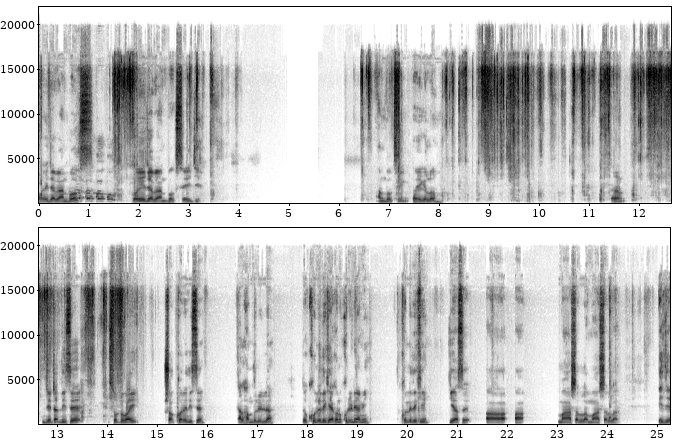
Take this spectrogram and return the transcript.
হয়ে যাবে আনবক্স হয়ে যাবে আনবক্স এই যে। আনবক্সিং হয়ে গেল। কারণ যেটা দিছে ছোট ভাই শখ করে দিছে, আলহামদুলিল্লাহ। তো খুলে দেখি, এখনও খুলিনি আমি। খুলে দেখি কি আছে। আ মাশাল্লাহ মাশাল্লাহ এই যে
